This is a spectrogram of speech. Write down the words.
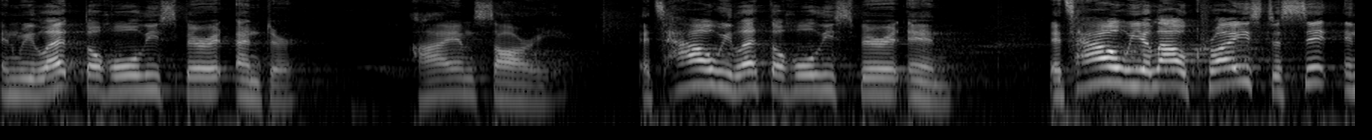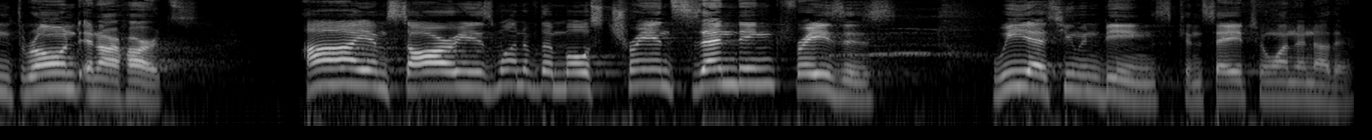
and we let the Holy Spirit enter. I am sorry. It's how we let the Holy Spirit in. It's how we allow Christ to sit enthroned in our hearts. I am sorry is one of the most transcending phrases we as human beings can say to one another.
